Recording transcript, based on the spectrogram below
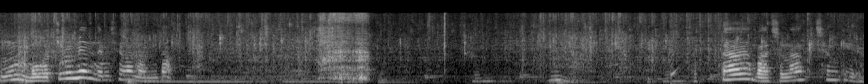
음 뭔가 쫄면 냄새가 난다. 됐 다 마지막 참기름.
